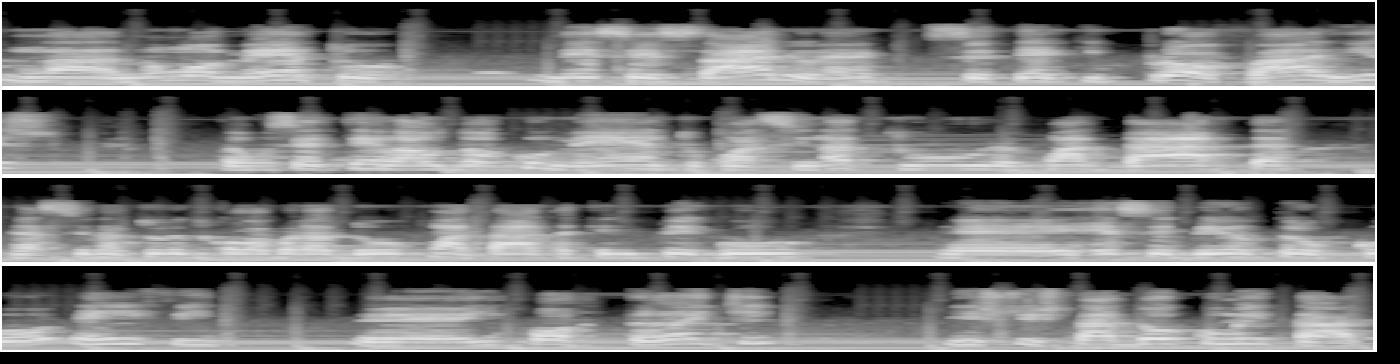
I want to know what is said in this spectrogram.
no momento necessário, né? Você tem que provar isso. Então você tem lá o documento com assinatura, com a data, né, a assinatura do colaborador, com a data que ele pegou, é, recebeu, trocou, enfim, é importante isto estar documentado,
